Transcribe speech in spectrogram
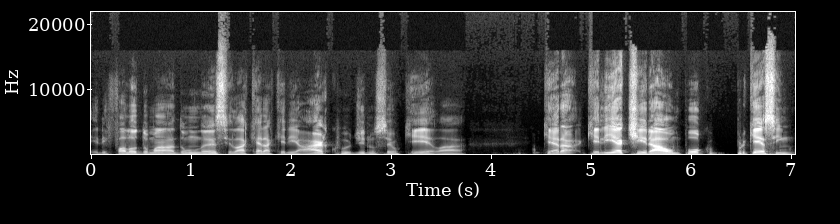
ele falou de, uma, de um lance lá, que era aquele arco de não sei o que lá, que, era, que ele ia tirar um pouco, porque, assim,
